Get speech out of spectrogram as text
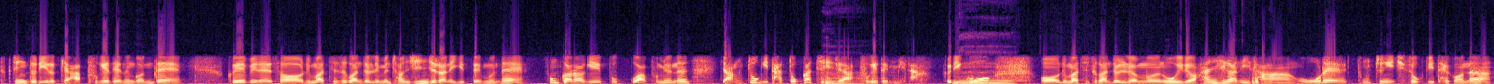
특징들이 이렇게 아프게 되는 건데 그에 비해서 류마티스 관절염은 전신 질환이기 때문에 손가락이 붓고 아프면은 양쪽이 다 똑같이 이제 아. 아프게 됩니다. 그리고 네. 어 류마티스 관절염은 오히려 1시간 이상 오래 통증이 지속이 되거나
